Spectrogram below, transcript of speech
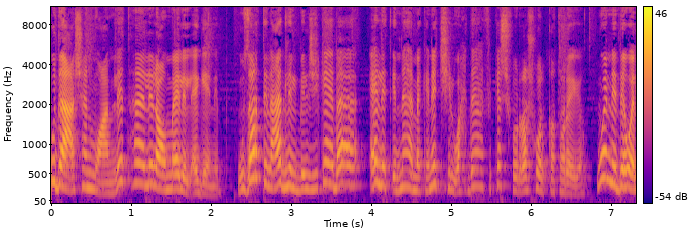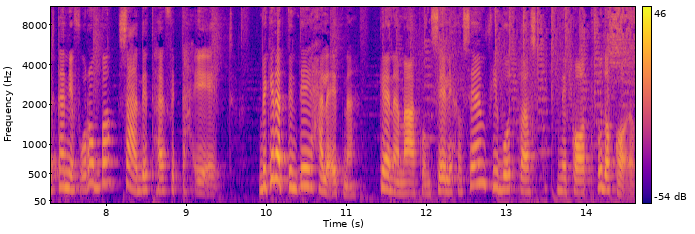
وده عشان معاملتها للعمال الأجانب. وزارة العدل البلجيكية بقى قالت إنها ما كانتش لوحدها في كشف الرشوة القطرية وإن دول تانية في أوروبا ساعدتها في التحقيقات. بكده بتنتهي حلقتنا. كان معكم سالي حسام في بودكاست نقاط في دقائق.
